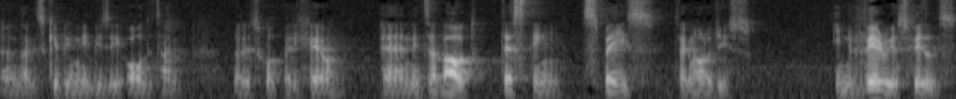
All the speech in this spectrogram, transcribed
and that is keeping me busy all the time. That is called Perigeo, and it's about testing space technologies in various fields,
